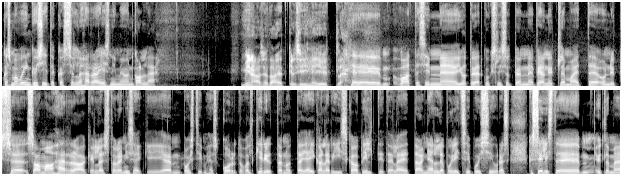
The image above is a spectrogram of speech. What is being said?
kas ma võin küsida, kas selle härra eesnimi on Kalle? Mina seda hetkel siin ei ütle. vaatasin eh, jutu jätkuks lihtsalt pean, pean ütlema, et eh, on üks eh, sama härra, kellest olen isegi Postimehes korduvalt kirjutanud, ta jäi galeriis ka piltidele, et ta on jälle politseibussi juures. kas selliste, ütleme,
